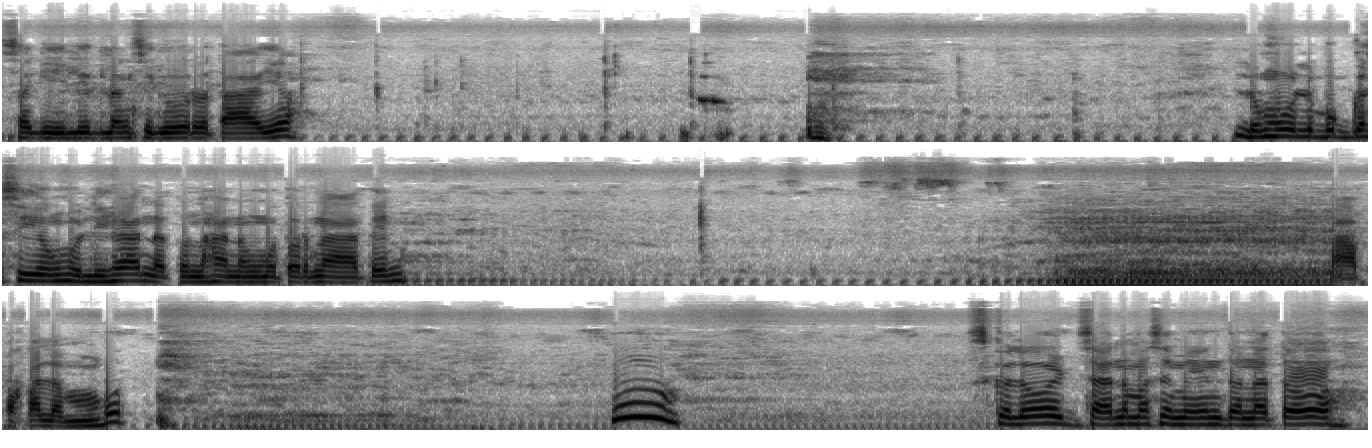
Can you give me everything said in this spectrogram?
Sa gilid lang siguro tayo. Lumulubog kasi yung hulihan at unahan ng motor natin. Napakalambot. Woo! Diyos ko Lord, sana masemento na to.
